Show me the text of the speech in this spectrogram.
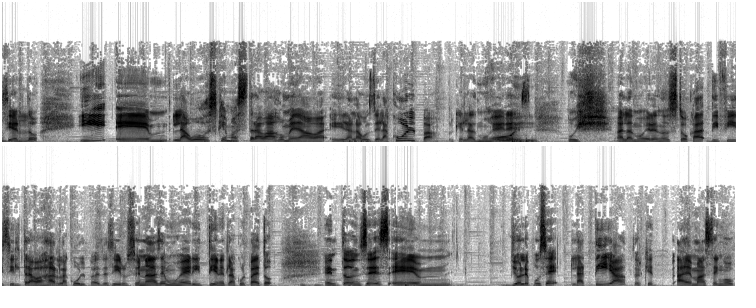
¿cierto? Y em, la voz que más trabajo me daba era la voz de la culpa, porque las mujeres... Uy, a las mujeres nos toca difícil trabajar la culpa, es decir, usted nace mujer y tiene la culpa de todo. Entonces, em, yo le puse la tía, porque además tengo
